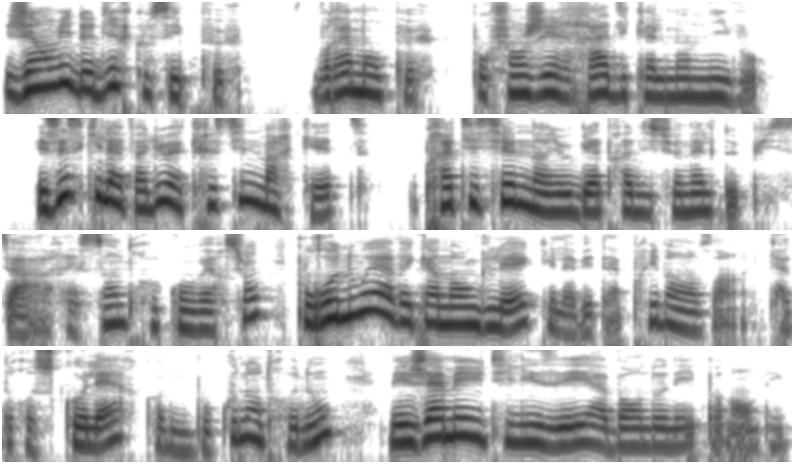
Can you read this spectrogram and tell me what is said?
J'ai envie de dire que c'est peu, vraiment peu, pour changer radicalement de niveau. Et c'est ce qu'il a fallu à Christine Marquette, praticienne d'un yoga traditionnel depuis sa récente reconversion, pour renouer avec un anglais qu'elle avait appris dans un cadre scolaire, comme beaucoup d'entre nous, mais jamais utilisé, abandonné pendant des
